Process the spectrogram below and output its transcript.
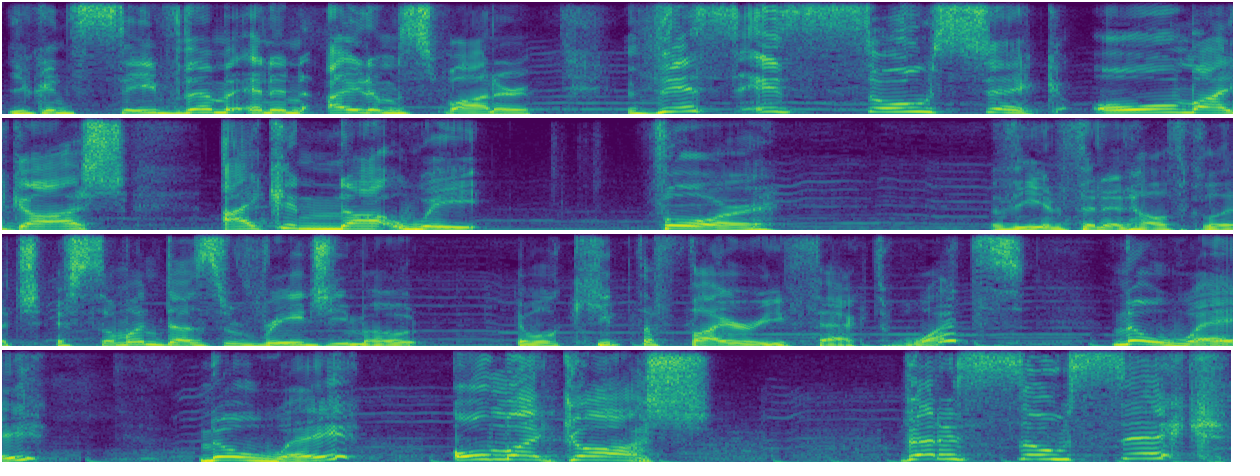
You can save them in an item spawner. This is so sick. Oh my gosh. I cannot wait for the infinite health glitch. If someone does rage emote, it will keep the fire effect. What? No way. No way. Oh my gosh. That is so sick.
